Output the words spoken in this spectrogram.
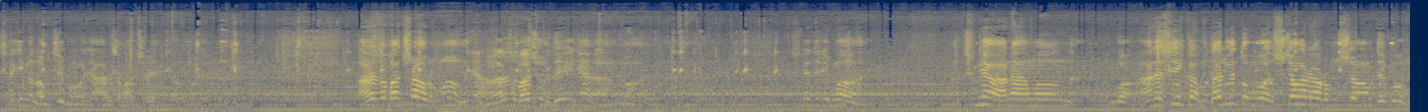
책임은 없지 뭐 그냥 알아서 맞추라니까. 뭐. 알아서 맞추라 그러면 그냥 알아서 맞추면 돼 그냥. 뭐 쟤네들이 뭐 측량 안 하면 뭐 안 했으니까 뭐 나중에 또 뭐 수정하라 그러면 수정하면 되고.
